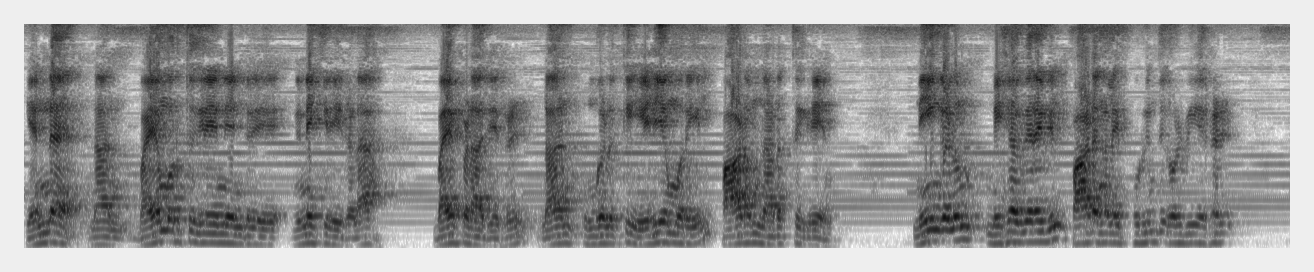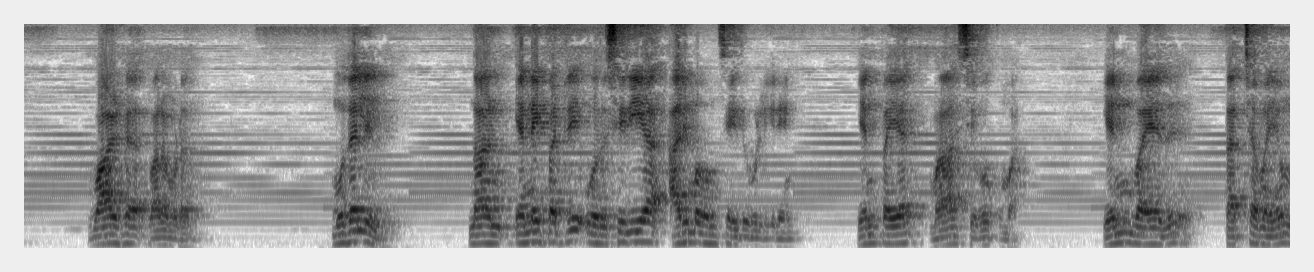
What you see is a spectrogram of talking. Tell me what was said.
என்ன நான் பயமுறுத்துகிறேன் என்று நினைக்கிறீர்களா? பயப்படாதீர்கள். நான் உங்களுக்கு எளிய முறையில் பாடம் நடத்துகிறேன். நீங்களும் மிக விரைவில் பாடங்களை புரிந்து கொள்வீர்கள். வாழ்க வளமுடன். முதலில் நான் என்னை பற்றி ஒரு சிறிய அறிமுகம் செய்து கொள்கிறேன். என் பெயர் மா சிவகுமார். என் வயது தற்சமயம்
